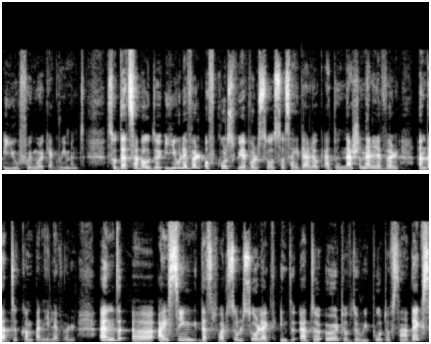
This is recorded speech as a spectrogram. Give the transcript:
EU framework agreement. So that's about the EU level. Of course, we have also society dialogue at the national level and at the company level. And I think that's what's also like the, at the heart of the report of Syndex.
